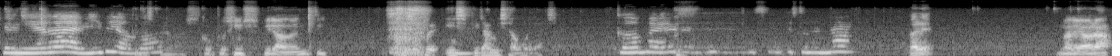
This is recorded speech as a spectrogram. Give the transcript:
¿Qué mierda de vídeo, ¿qué no? Pues inspirado en ti. Inspira a mis abuelas. Come... Esto no es nada. Vale, Vale, ahora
